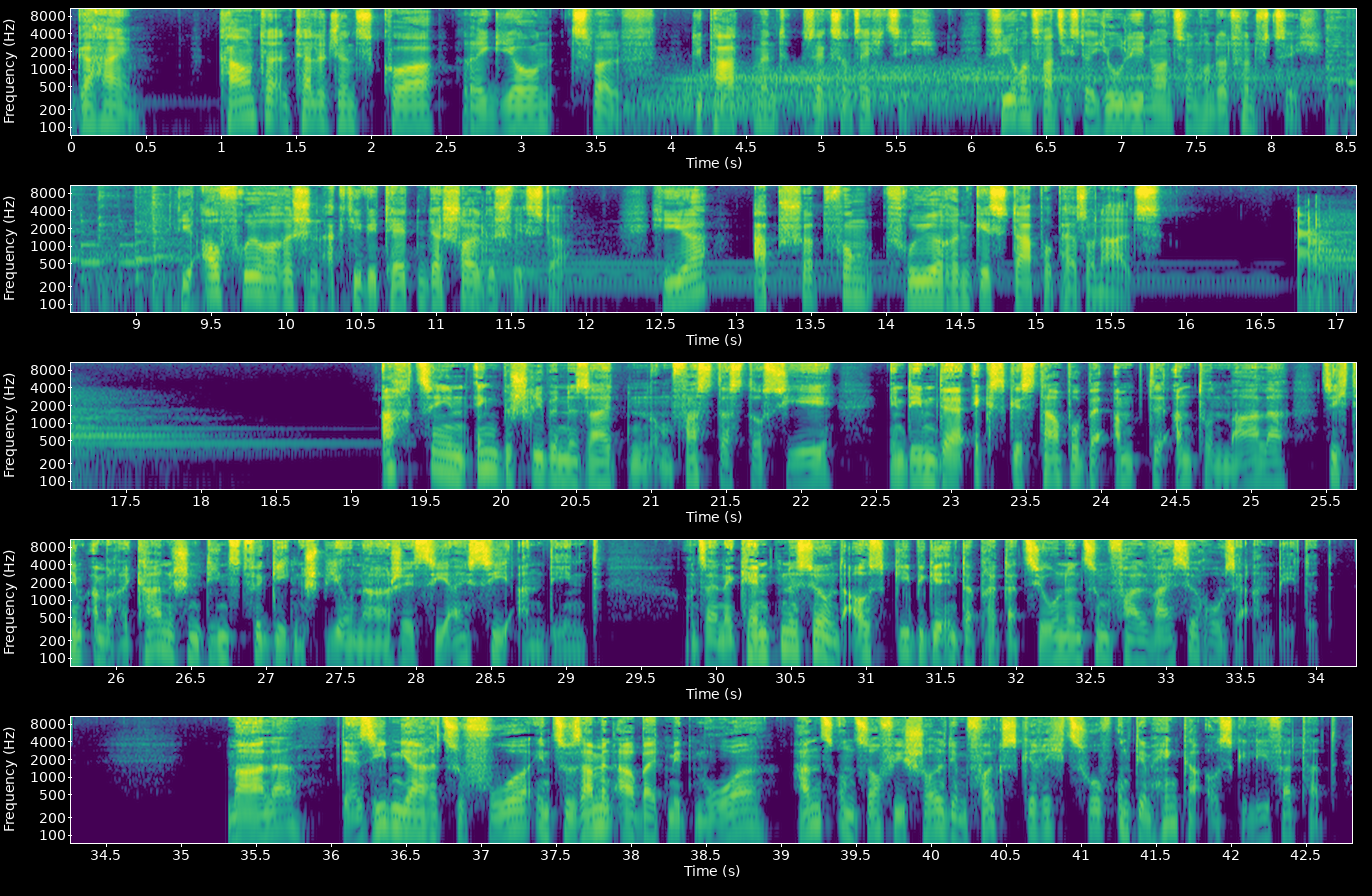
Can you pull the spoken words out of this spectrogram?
Geheim. Counterintelligence Corps Region 12, Department 66, 24. Juli 1950. Die aufrührerischen Aktivitäten der Scholl-Geschwister. Hier Abschöpfung früheren Gestapo-Personals. 18 eng beschriebene Seiten umfasst das Dossier, in dem der Ex-Gestapo-Beamte Anton Mahler sich dem amerikanischen Dienst für Gegenspionage CIC andient und seine Kenntnisse und ausgiebige Interpretationen zum Fall Weiße Rose anbietet. Mahler, der sieben Jahre zuvor in Zusammenarbeit mit Mohr Hans und Sophie Scholl dem Volksgerichtshof und dem Henker ausgeliefert hat,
